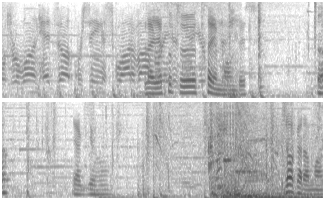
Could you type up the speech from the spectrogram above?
Ultra One, heads up. We're seeing a squad of Бля, я тут е, цей мав десь. Що? Як його? Джокера мав.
